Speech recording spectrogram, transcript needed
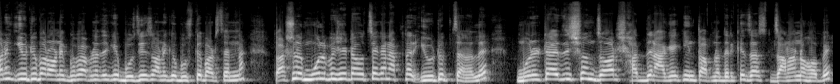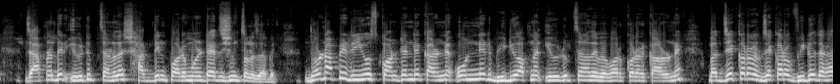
অনেক ইউটিউবার অনেকভাবে আপনাদেরকে বুঝিয়েছে, অনেকে বুঝতে পারছেন না। তো আসলে মূল বিষয়টা হচ্ছে এখানে আপনার ইউটিউব চ্যানেলে মনিটাইজেশন যাওয়ার সাত দিন আগে কিন্তু আপনাদেরকে জাস্ট জানানো হবে যে আপনাদের ইউটিউব চ্যানেলে সাত দিন পরে মনিটাইজেশন চলে যাবে। ধরুন, আপনি রিউজ কন্টেন্টের কারণে অন্যের ভিডিও আপনার ইউটিউব চ্যানেলে ব্যবহার করার কারণে বা যে কারও যে কারও ভিডিও দেখা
